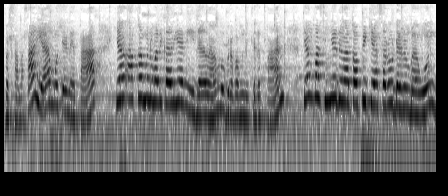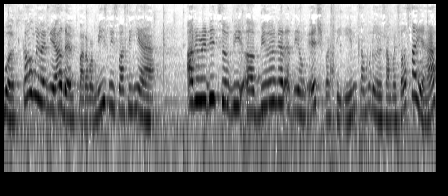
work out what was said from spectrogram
bersama saya Mutia Neta yang akan menemani kalian nih dalam beberapa menit ke depan yang pastinya dengan topik yang seru dan membangun buat kaum milenial dan para pembisnis pastinya. Are you ready to be a billionaire at the young age? Pastiin kamu dengerin sampai selesai ya.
